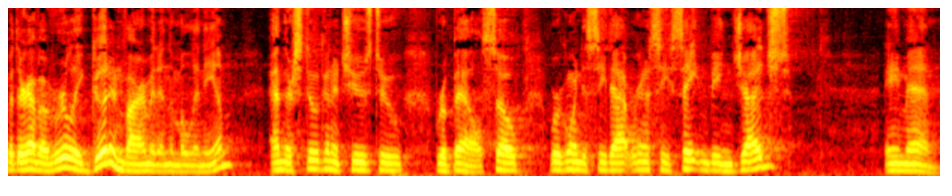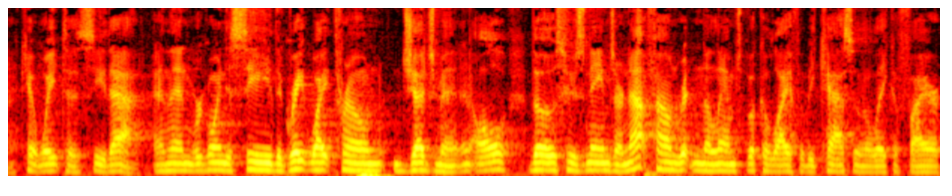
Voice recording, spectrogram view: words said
but they're going to have a really good environment in the millennium, and they're still going to choose to rebel. So we're going to see that. We're going to see Satan being judged Amen. Can't wait to see that. And then we're going to see the great white throne judgment, and all those whose names are not found written in the Lamb's book of life will be cast in the lake of fire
